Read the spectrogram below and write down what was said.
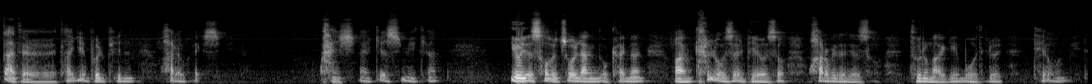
따뜻하게 불핀 화로가 있습니다. 관심 있겠습니까? 요새 쪽을 낭독하면 왕 칼롯을 베어서 화로에 던져서 두루마기 모두를 태웁니다.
